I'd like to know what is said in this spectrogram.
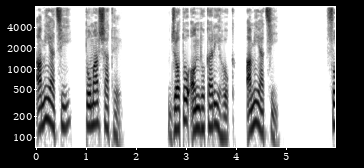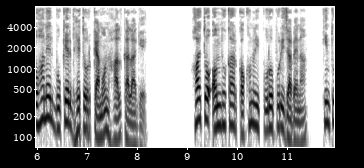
আমি আছি তোমার সাথে। যত অন্ধকারই হোক, আমি আছি। সোহানের বুকের ভেতর কেমন হালকা লাগে। হয়তো অন্ধকার কখনোই পুরোপুরি যাবে না, কিন্তু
